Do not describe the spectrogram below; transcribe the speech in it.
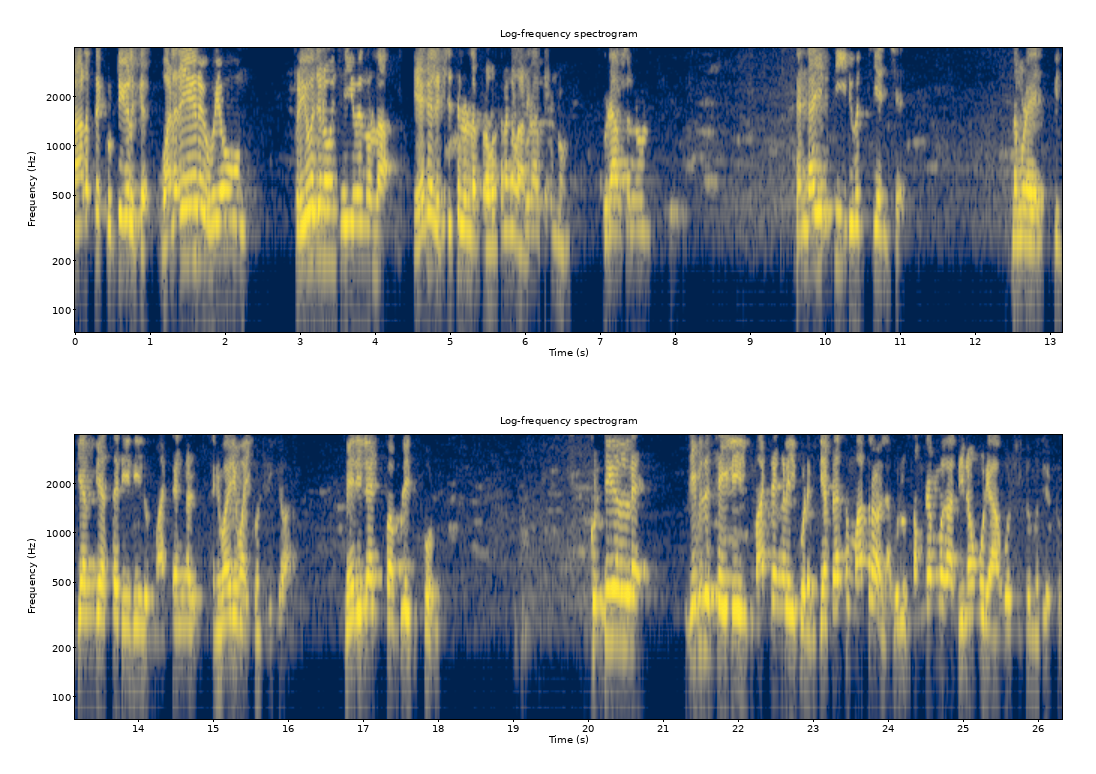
നാളത്തെ കുട്ടികൾക്ക് വളരെയേറെ ഉപയോഗവും പ്രയോജനവും ചെയ്യുമെന്നുള്ള ഏക ലക്ഷ്യത്തിലുള്ള പ്രവർത്തനങ്ങളാണ് ഗുഡ് ആഫ്റ്റർനൂൺ ഗുഡ് ആഫ്റ്റർനൂൺ രണ്ടായിരത്തി ഇരുപത്തിയഞ്ച്. നമ്മുടെ വിദ്യാഭ്യാസ രീതിയിലും മാറ്റങ്ങൾ അനിവാര്യമായി കൊണ്ടിരിക്കുകയാണ് മേരിലാൻഡ് പബ്ലിക് സ്കൂൾ കുട്ടികളുടെ ജീവിതശൈലിയിൽ മാറ്റങ്ങളിൽ കൂടെ വിദ്യാഭ്യാസം മാത്രമല്ല ഒരു സംരംഭക ദിനവും കൂടി ആഘോഷിക്കുന്നത് കേട്ടു.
